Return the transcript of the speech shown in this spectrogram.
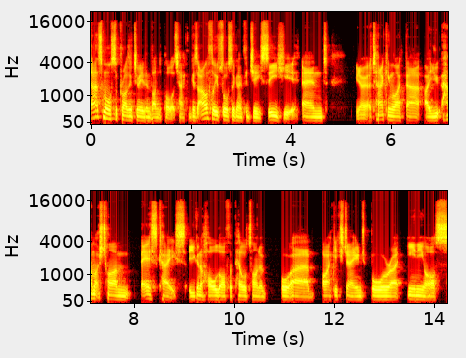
that's more surprising to me than Van der Poel attacking because Alaphilippe's also going for GC here, and you know, attacking like that, are you? How much time? Best case, are you going to hold off a peloton of or uh, bike exchange, Bora, Ineos?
